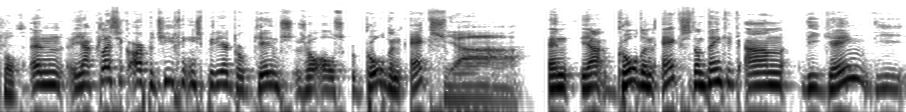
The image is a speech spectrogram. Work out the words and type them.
Klopt. En ja, classic RPG geïnspireerd door games zoals Golden Axe. Ja. En ja, Golden Axe, dan denk ik aan die game die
